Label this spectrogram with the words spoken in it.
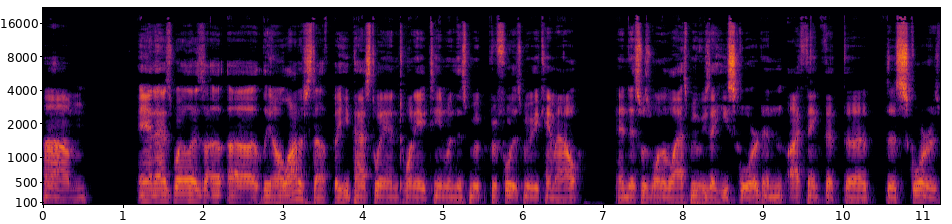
Um, and as well as, uh, uh, you know, a lot of stuff, but he passed away in 2018 when this mo- before this movie came out. And this was one of the last movies that he scored. And I think that the, the score is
